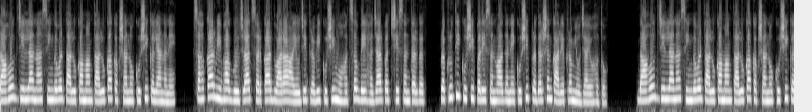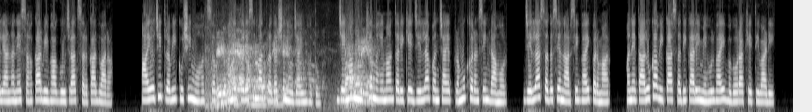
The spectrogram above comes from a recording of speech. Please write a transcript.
દાહોદ જિલ્લાના સિંગવડ તાલુકામાં તાલુકા કક્ષાનો કૃષિ કલ્યાણ અને સહકાર વિભાગ ગુજરાત સરકાર દ્વારા આયોજિત રવિ કૃષિ મહોત્સવ બે હજાર પચીસ અંતર્ગત પ્રકૃતિ કૃષિ પરિસંવાદ અને કૃષિ પ્રદર્શન કાર્યક્રમ યોજાયો હતો. દાહોદ જિલ્લાના સિંગવડ તાલુકામાં તાલુકા કક્ષાનો કૃષિ કલ્યાણ અને સહકાર વિભાગ ગુજરાત સરકાર દ્વારા આયોજિત રવિ કૃષિ મહોત્સવ અને પરિસંવાદ પ્રદર્શન યોજાયું હતું. જેમાં મુખ્ય મહેમાન તરીકે જિલ્લા પંચાયત પ્રમુખ કરણસિંહ ડામોર જિલ્લા સદસ્ય નારસિંહભાઈ પરમાર અને તાલુકા વિકાસ અધિકારી મેહુલભાઈ ભગોરા ખેતીવાડી.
